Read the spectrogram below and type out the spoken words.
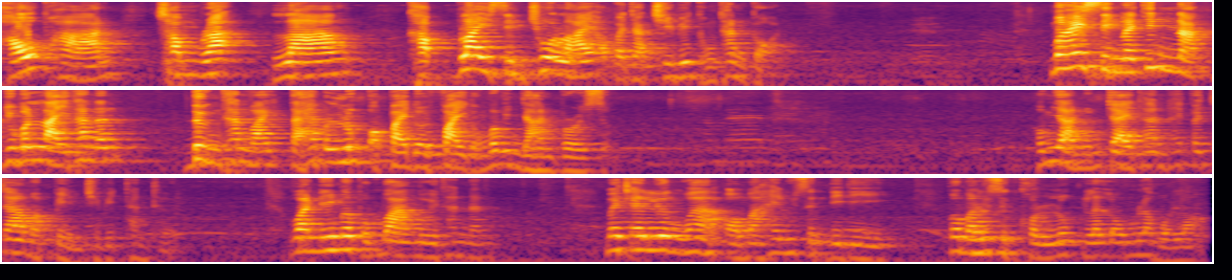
เผาผลาญชำระล้าง ขับไล่สิ่งชั่วร้ายออกไปจากชีวิตของท่านก่อน ไม่ให้สิ่งอะไรที่หนักอยู่บนไหล่ท่านนั้น ดึงท่านไว้ แต่ให้มันลุกออกไปโดยไฟของพระวิญญาณบริสุทธิ์ผมอยากหนุนใจท่านให้พระเจ้ามาเปลี่ยนชีวิตท่านเถิด วันนี้เมื่อผมวางมือท่านนั้น ไม่ใช่เรื่องว่าออกมาให้รู้สึกดีๆ เพื่อมารู้สึกขนลุกและล้มและหัวเราะ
